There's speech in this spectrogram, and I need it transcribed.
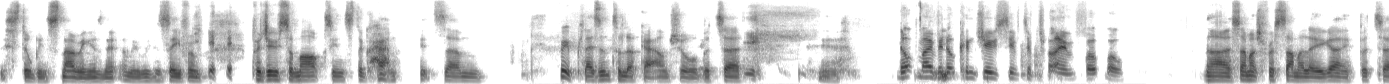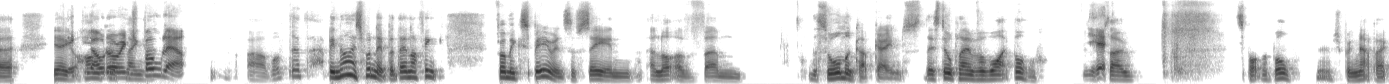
it's still been snowing, isn't it? I mean, we can see from producer Mark's Instagram, it's um very pleasant to look at. I'm sure, but uh, Yeah. Not maybe not conducive to playing football. No, so much for a summer league, eh? But uh, yeah, you Get got the old orange playing- ball out. Oh, well, that- that'd be nice, wouldn't it? But then I think from experience of seeing a lot of um, the Suomen Cup games, they're still playing with a white ball. Yeah. So spot the ball. Yeah, should bring that back.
